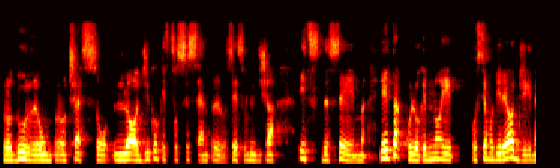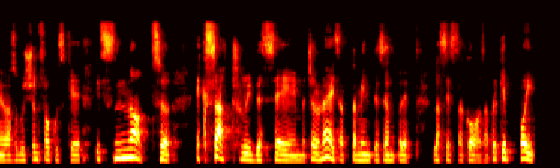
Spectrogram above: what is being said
produrre un processo logico che fosse sempre lo stesso. Lui diceva it's the same. In realtà quello che noi possiamo dire oggi nella solution focus che it's not exactly the same, cioè non è esattamente sempre la stessa cosa, perché poi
